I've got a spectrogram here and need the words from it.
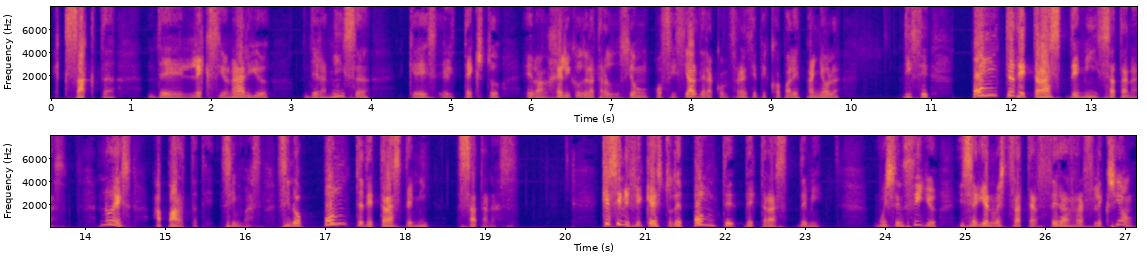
exacta del leccionario de la misa, que es el texto evangélico de la traducción oficial de la Conferencia Episcopal Española, dice ponte detrás de mí, Satanás. No es apártate, sin más, sino ponte detrás de mí, Satanás. ¿Qué significa esto de ponte detrás de mí? Muy sencillo, y sería nuestra tercera reflexión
